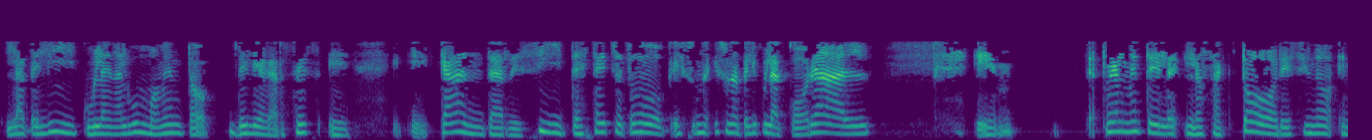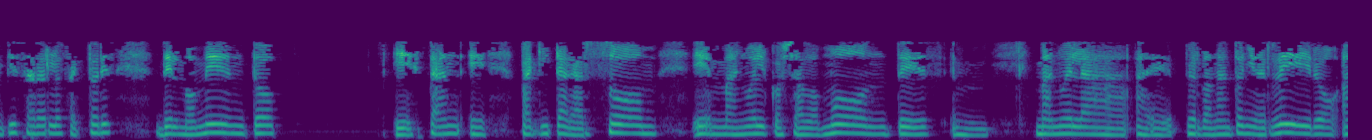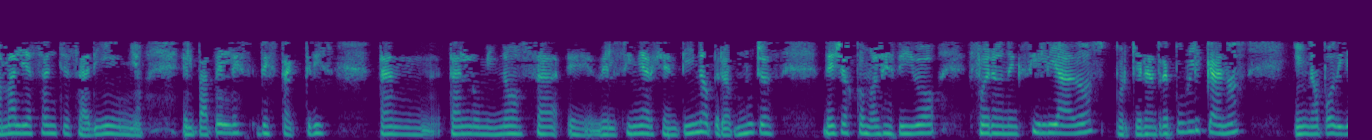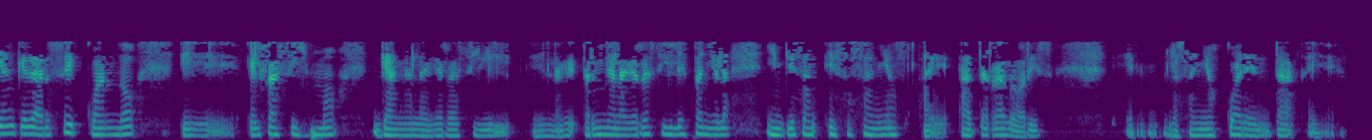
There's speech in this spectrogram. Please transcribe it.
la película, en algún momento Delia Garcés eh, eh, canta, recita, está hecho todo, es una, es una película coral. Eh, realmente los actores, si uno empieza a ver los actores del momento, están eh, Paquita Garzón, eh, Manuel Collado Montes, em, Manuela, eh, perdón, Antonio Herrero, Amalia Sánchez Ariño, el papel de, esta actriz tan, tan luminosa del cine argentino, pero muchos de ellos, como les digo, fueron exiliados porque eran republicanos y no podían quedarse cuando eh, el fascismo gana la guerra civil, termina la guerra civil española y empiezan esos años eh, aterradores, los años 40 eh,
